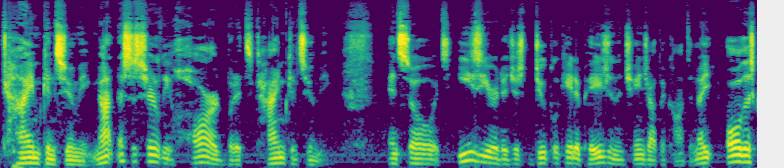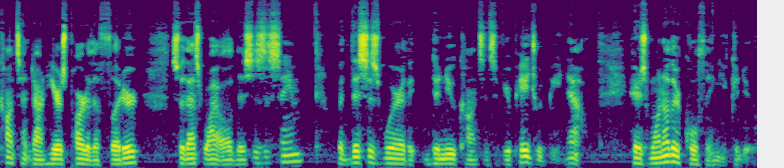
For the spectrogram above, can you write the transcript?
time consuming. Not necessarily hard, but it's time consuming. And so it's easier to just duplicate a page and then change out the content. Now, all this content down here is part of the footer, so that's why all this is the same. But this is where the, the new contents of your page would be. Now, here's one other cool thing you can do.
